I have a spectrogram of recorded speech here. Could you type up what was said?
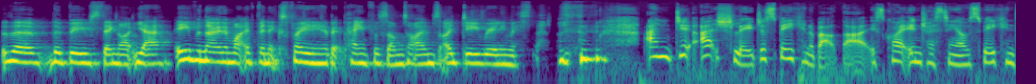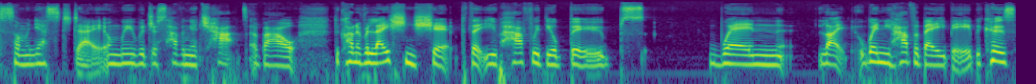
the the boobs thing like yeah even though they might have been exploding a bit painful sometimes i do really miss them. And do, actually just speaking about that it's quite interesting. I was speaking to someone yesterday and we were just having a chat about the kind of relationship that you have with your boobs when like when you have a baby because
